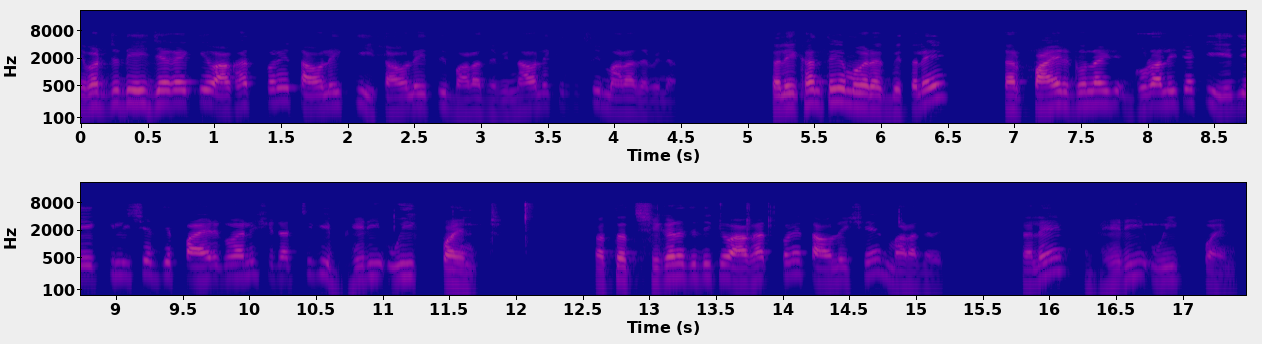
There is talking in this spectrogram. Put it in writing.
এবার যদি এই জায়গায় কেউ আঘাত করে তাহলে কি? তাহলেই তুই মারা যাবি। না হলে কিন্তু তুই মারা যাবি না। তাহলে এখান থেকে মনে রাখবে। তাহলে তার পায়ের গোড়ালি গোড়ালিটা কি? এই যে একিলিসের যে পায়ের গোড়ালি, সেটা হচ্ছে কি ভেরি উইক পয়েন্ট অর্থাৎ সেখানে যদি কেউ আঘাত করে, তাহলে সে মারা যাবে। তাহলে ভেরি উইক পয়েন্ট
